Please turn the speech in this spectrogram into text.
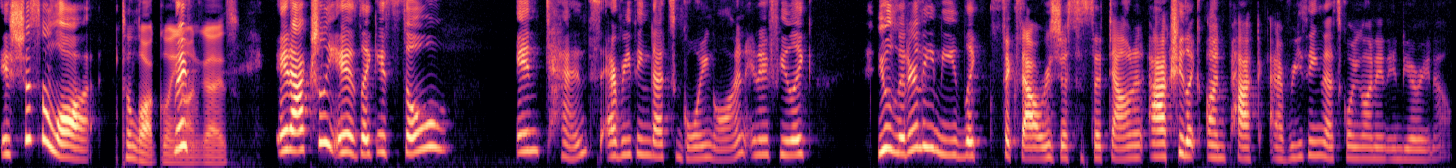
it's just a lot. It's a lot going Like- on, guys. It actually is. Like it's so intense everything that's going on and I feel like you literally need like 6 hours just to sit down and actually like unpack everything that's going on in India right now.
